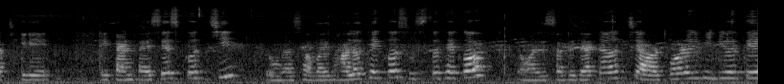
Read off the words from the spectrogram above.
আজকে এখানটায় শেষ করছি। তোমরা সবাই ভালো থেকো, সুস্থ থেকো। তোমাদের সাথে দেখা হচ্ছে আর পরের ভিডিওতে।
